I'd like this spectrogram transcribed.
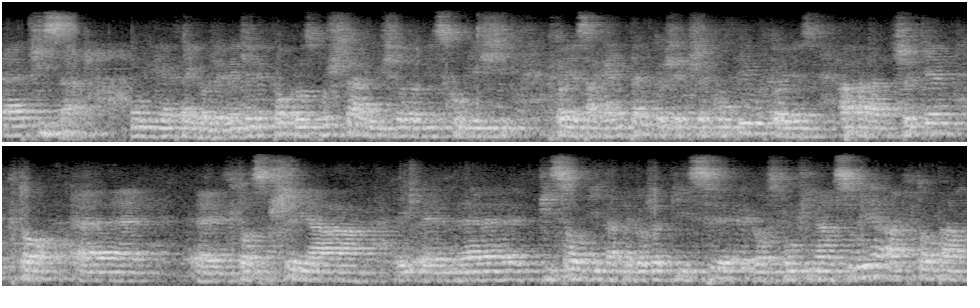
e, pisarz. Mówi jak najgorzej. Będziemy kogo rozpuszczali w środowisku wieści, kto jest agentem, kto się przekupił, kto jest aparatczykiem, kto, e, e, kto sprzyja e, e, PiSowi, dlatego że PiS e, go współfinansuje, a kto tam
